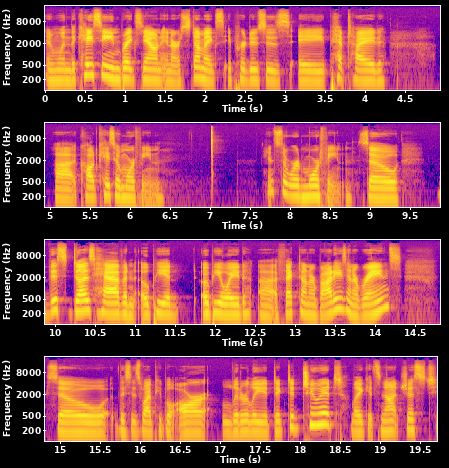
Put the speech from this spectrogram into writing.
And when the casein breaks down in our stomachs, it produces a peptide uh, called casomorphin. Hence the word morphine. So this does have an opiate opioid uh, effect on our bodies and our brains. So this is why people are literally addicted to it. Like it's not just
